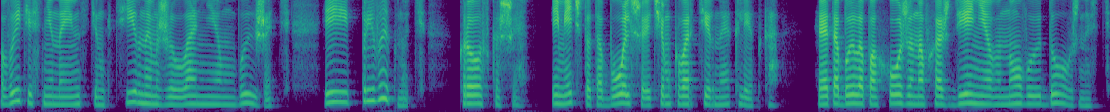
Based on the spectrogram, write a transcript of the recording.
вытесненное инстинктивным желанием выжить и привыкнуть к роскоши, иметь что-то большее, чем квартирная клетка. Это было похоже на вхождение в новую должность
